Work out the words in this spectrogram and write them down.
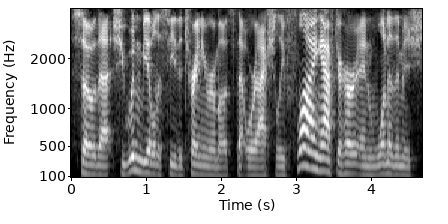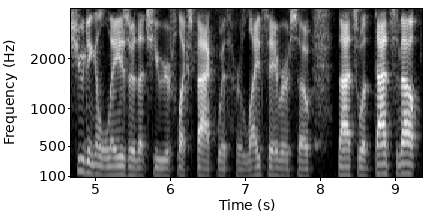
so that she wouldn't be able to see the training remotes that were actually flying after her. And one of them is shooting a laser that she reflects back with her lightsaber. So that's what that's about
